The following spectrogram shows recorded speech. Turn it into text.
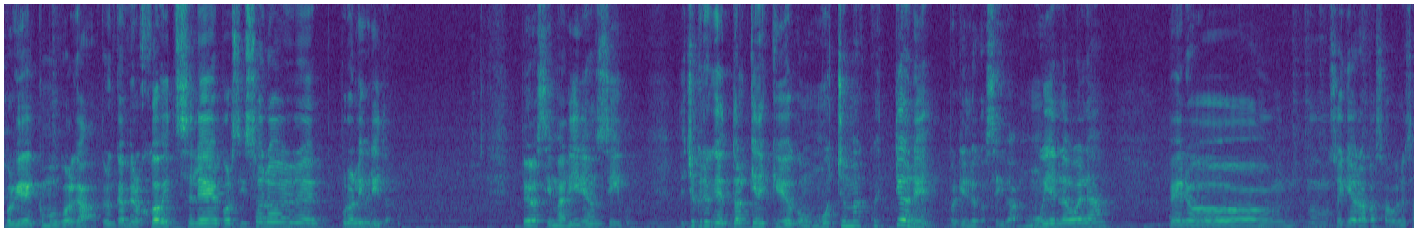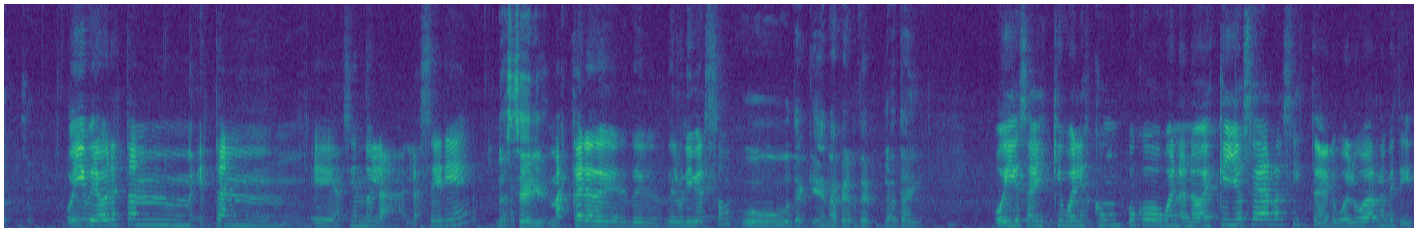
Porque es como colgado. Pero en cambio el Hobbit se lee por sí solo el, el puro librito. Pero Silmarillion sí. De hecho creo que Tolkien escribió como muchas más cuestiones, porque el loco se iba muy en la bola, pero no sé qué habrá pasado con esas cosas. Oye, pero ahora están están eh, haciendo la, la serie La serie. más cara de- de- del universo. Puta, que van a perder plata ahí. Oye, ¿sabéis que igual es como un poco, bueno, no es que yo sea racista, lo vuelvo a repetir,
